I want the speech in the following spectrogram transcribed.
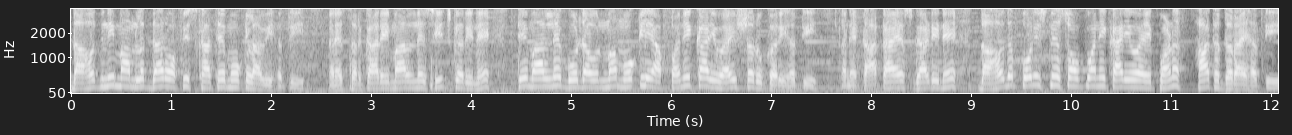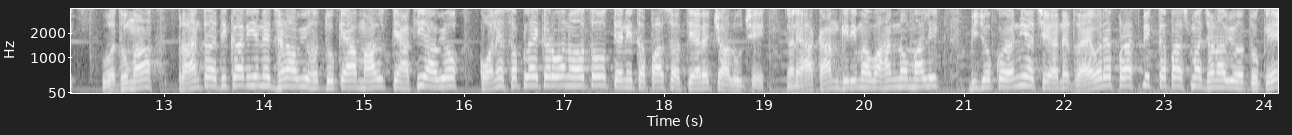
દાહોદની મામલતદાર ઓફિસ ખાતે મોકલાવી હતી અને સરકારી માલને સીઝ કરીને તે માલને ગોડાઉનમાં મોકલી આપવાની કાર્યવાહી શરૂ કરી હતી અને ટાટા એસ ગાડીને દાહોદ પોલીસને સોંપવાની કાર્યવાહી પણ હાથ ધરાઈ હતી. વધુમાં પ્રાંત અધિકારીને જણાવ્યું હતું કે આ માલ ક્યાંથી આવ્યો, કોને સપ્લાય કરવાનો હતો, તેની તપાસ અત્યારે ચાલુ છે. અને આ કામગીરીમાં વાહનનો માલિક, બીજો કોઈ અન્ય છે, અને ડ્રાઈવરે પ્રાથમિક તપાસમાં જણાવ્યું હતું કે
